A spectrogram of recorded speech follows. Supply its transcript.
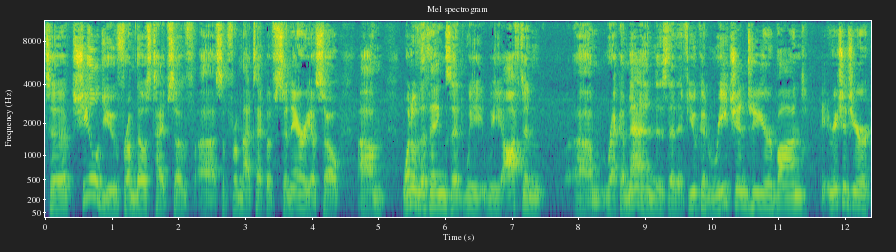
to shield you from those types of uh, from that type of scenario. So um, one of the things that we we often um, recommend is that if you could reach into your bond, reach into your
